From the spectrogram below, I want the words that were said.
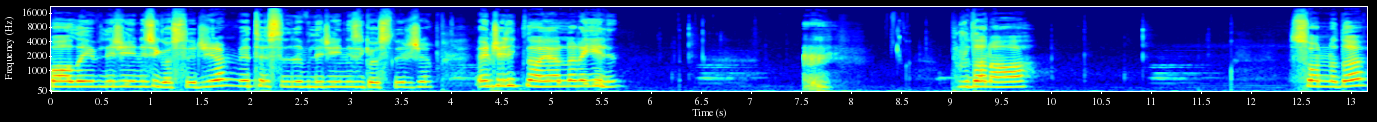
bağlayabileceğinizi göstereceğim ve test edebileceğinizi göstereceğim. Öncelikle ayarlara gelin. Buradan A. Sonra da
